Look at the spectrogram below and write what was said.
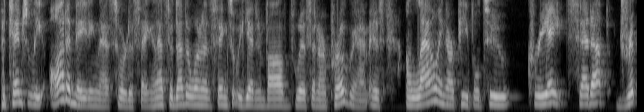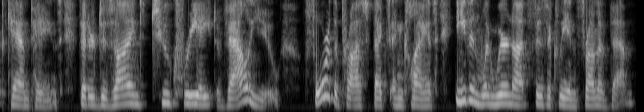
potentially automating that sort of thing. And that's another one of the things that we get involved with in our program is allowing our people to create, set up drip campaigns that are designed to create value for the prospects and clients, even when we're not physically in front of them.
